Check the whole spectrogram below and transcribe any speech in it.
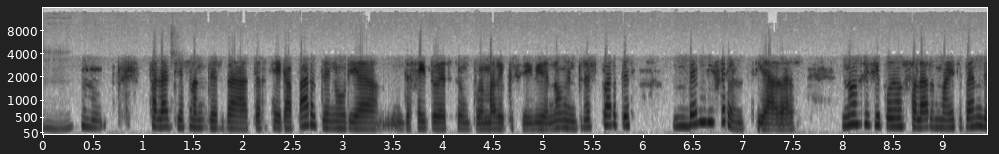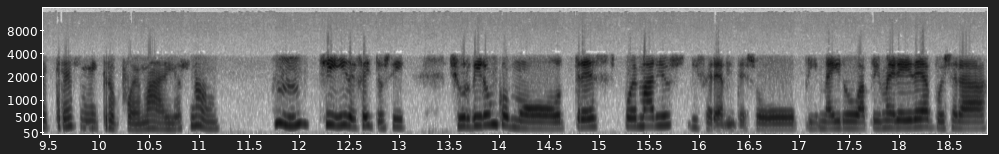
Uh -huh. Falaches antes da terceira parte, Nuria, de feito este é un poemario que se divide non en tres partes, ben diferenciadas. Non sei se podemos falar máis ben de tres micropoemarios, non? Mm, sí, de feito, sí. Xurdiron como tres poemarios diferentes. O primeiro, a primeira idea pois era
